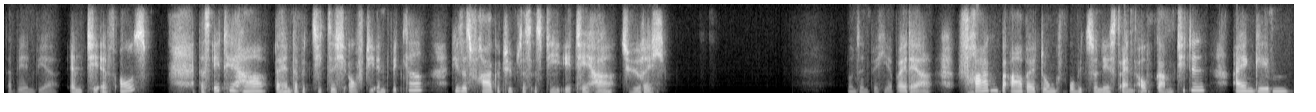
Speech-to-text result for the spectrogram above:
Da wählen wir MTF aus. Das ETH dahinter bezieht sich auf die Entwickler dieses Fragetyps, das ist die ETH Zürich. Nun sind wir hier bei der Fragenbearbeitung, wo wir zunächst einen Aufgabentitel eingeben.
